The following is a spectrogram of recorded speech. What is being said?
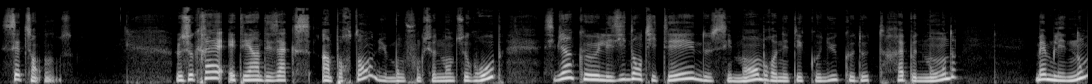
711. Le secret était un des axes importants du bon fonctionnement de ce groupe, si bien que les identités de ses membres n'étaient connues que de très peu de monde. Même les noms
